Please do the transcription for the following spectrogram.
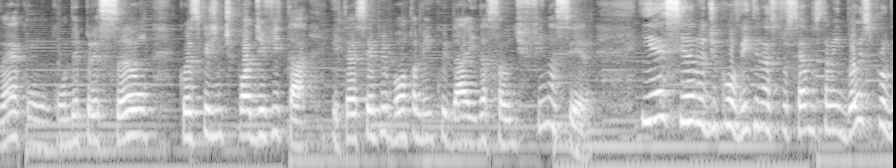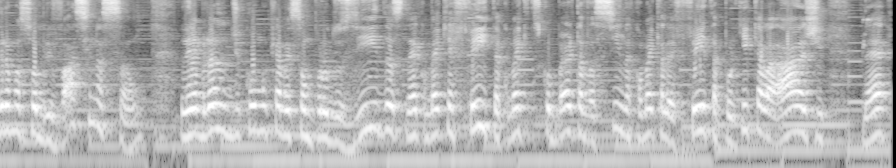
né, com, com depressão, coisas que a gente pode evitar. Então é sempre bom também cuidar aí da saúde financeira. E esse ano de Covid nós trouxemos também dois programas sobre vacinação, lembrando de como que elas são produzidas, né, como é que é feita, como é que é descoberta a vacina, como é que ela é feita, por que, que ela age, né,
